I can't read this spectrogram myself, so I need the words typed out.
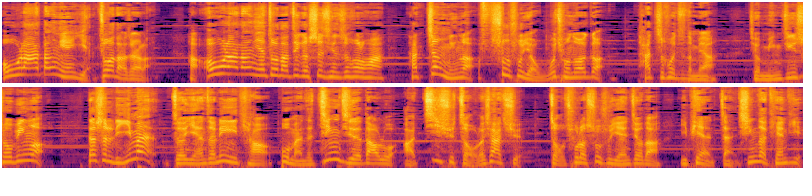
欧拉当年也做到这儿了。好，欧拉当年做到这个事情之后的话，他证明了数数有无穷多个。他之后就怎么样？就鸣金收兵了。但是黎曼则沿着另一条布满着荆棘的道路啊，继续走了下去，走出了数数研究的一片崭新的天地。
